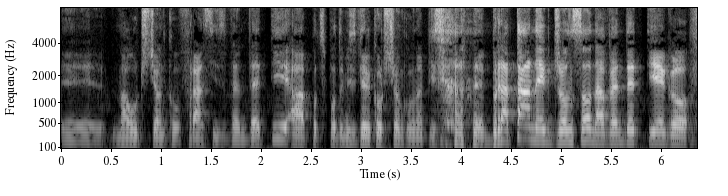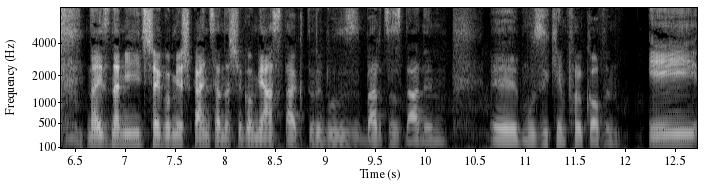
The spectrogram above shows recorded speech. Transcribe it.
y, małą czcionką Francis Vendetti, a pod spodem jest wielką czcionką napisane bratanek Johnsona Vendettiego, najznamienitszego mieszkańca naszego miasta, który był bardzo znanym y, muzykiem folkowym. I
